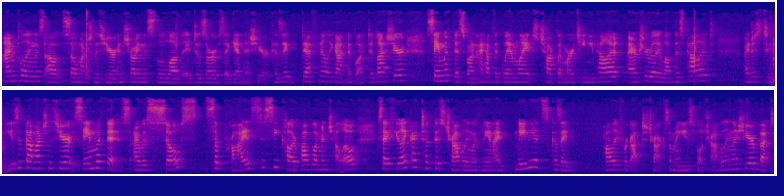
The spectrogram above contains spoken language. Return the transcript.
I'm pulling this out so much this year and showing this the love it deserves again this year because it definitely got neglected last year. Same with this one. I have the Glamlite Chocolate Martini palette. I actually really love this palette. I just didn't use it that much this year. Same with this. I was so surprised to see ColourPop Limoncello because I feel like I took this traveling with me and I maybe it's because I probably forgot to track some of my use while traveling this year, but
